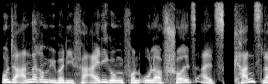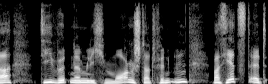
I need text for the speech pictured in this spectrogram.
unter anderem über die Vereidigung von Olaf Scholz als Kanzler. Die wird nämlich morgen stattfinden. Was jetzt at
